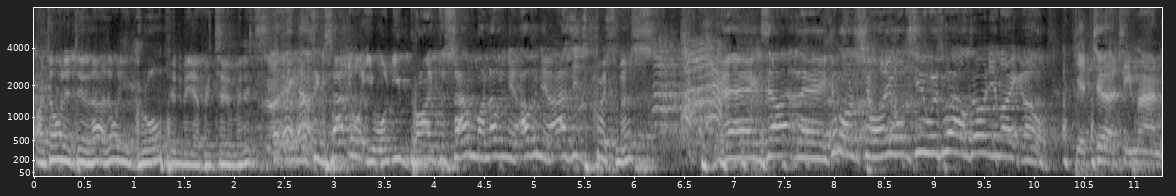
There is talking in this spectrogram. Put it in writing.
I don't want to do that. I don't want you groping me every two minutes. That's exactly what you want. You bribe the sound man, haven't you? Haven't you? As it's Christmas. yeah, exactly. Come on, Sean. He wants you as well, don't you, Michael? You dirty man.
